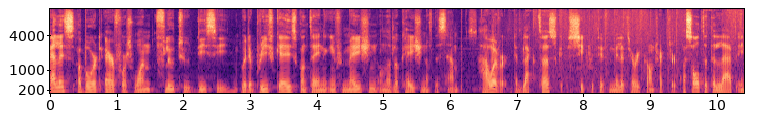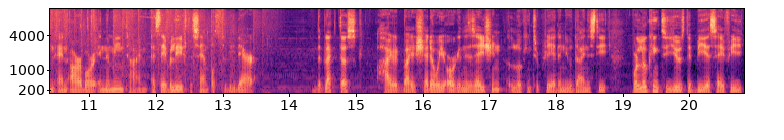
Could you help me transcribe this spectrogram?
Ellis aboard Air Force One flew to DC with a briefcase containing information on the location of the samples. However, the Black Tusk, a secretive military contractor, assaulted the lab in Ann Arbor in the meantime as they believed the samples to be there. The Black Tusk hired by a shadowy organization looking to create a new dynasty, were looking to use the BSAV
